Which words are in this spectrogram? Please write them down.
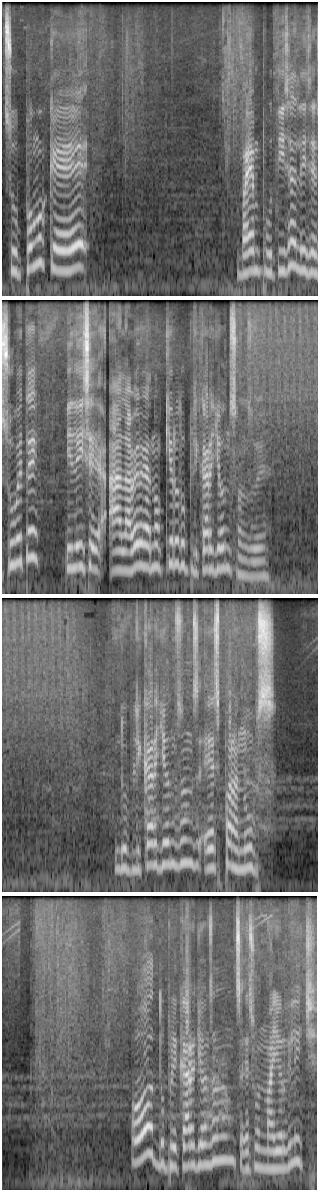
Supongo que... Va en putiza, le dice, súbete. Y le dice, a la verga, no quiero duplicar Johnsons, güey. Duplicar Johnsons es para noobs. O duplicar Johnsons es un mayor glitch.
